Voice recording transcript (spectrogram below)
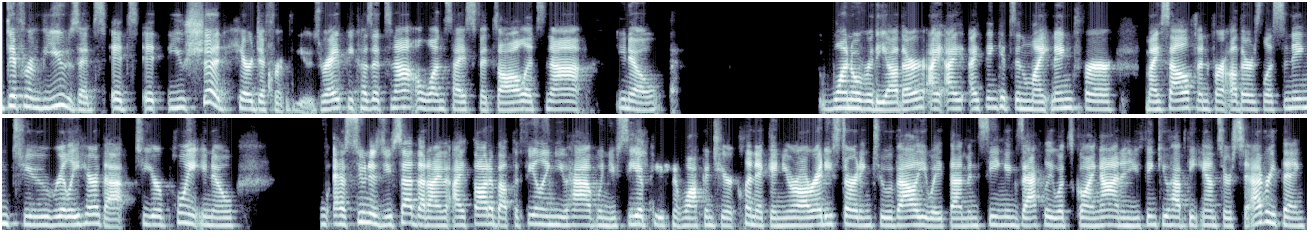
different views. It's it's it you should hear different views right? Because it's not a one size fits all. It's not you know one over the other. I, I i think it's enlightening for myself and for others listening to really hear that. To your point you know as soon as you said that I, I thought about the feeling you have when you see a patient walk into your clinic and you're already starting to evaluate them and seeing exactly what's going on and you think you have the answers to everything.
